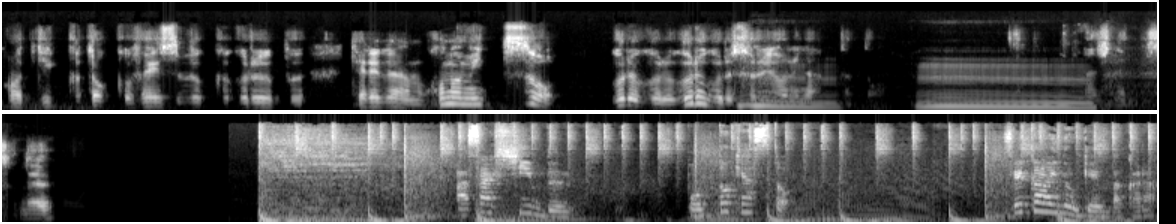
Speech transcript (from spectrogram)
この TikTok、Facebook グループ、テレグラム、この3つをぐるぐるぐるぐるするようになったと。うーん。話なんですよね。朝日新聞ポッドキャスト世界の現場から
